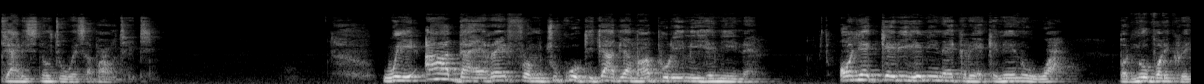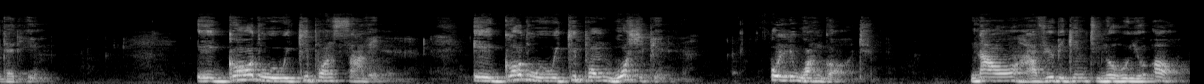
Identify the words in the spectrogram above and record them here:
There is no two ways about it. We are direct from Chukwu Okike Abịama pụrụ ime ihe niile. onye kere ihe but nobody created him a god we will keep on serving a god we will keep on worshiping only one god now have you begin to know who you are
